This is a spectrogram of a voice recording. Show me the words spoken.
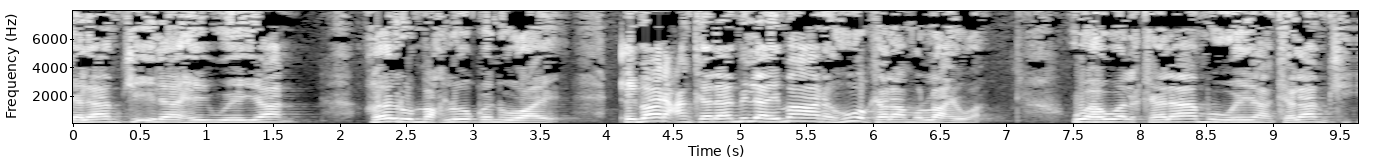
kalaamkii ilaahay weeyaan hayru makhluuqin waaye. Cibaara can kalaamillaahi ma ahana huwa kalaam ullahi waay wa huwa alkalaamu weeyaan kalaamkii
